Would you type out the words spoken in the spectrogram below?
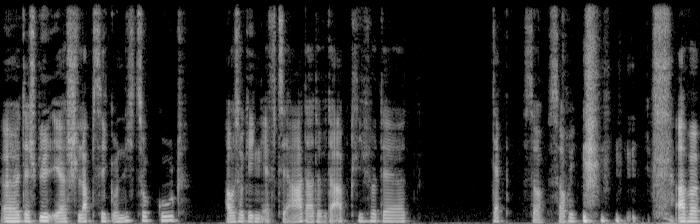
Äh, der spielt eher schlapsig und nicht so gut. Außer gegen FCA, da hat er wieder abgeliefert, der Depp. So, sorry. Aber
